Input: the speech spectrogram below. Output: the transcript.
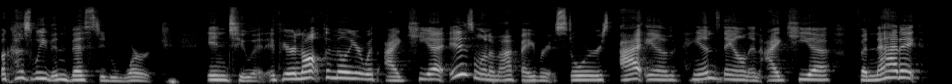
because we've invested work into it. If you're not familiar with IKEA, it is one of my favorite stores. I am hands down an IKEA fanatic.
